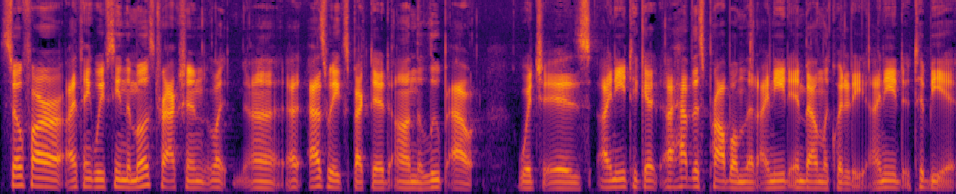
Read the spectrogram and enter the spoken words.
so far, I think we've seen the most traction, like uh, as we expected, on the loop out, which is I need to get. I have this problem that I need inbound liquidity. I need to be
